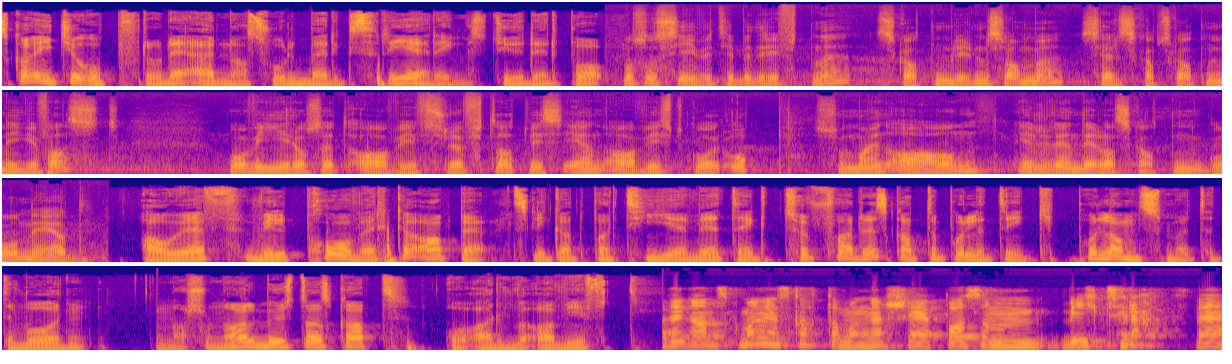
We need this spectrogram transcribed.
skal ikke opp fra det Erna Solbergs regjering styrer på. Og så sier vi til bedriftene skatten blir den samme, selskapsskatten ligger fast. Og vi gir også et avgiftsløfte at hvis en avgift går opp, så må en annen eller en del av skatten gå ned. AUF vil påvirke Ap, slik at partiet vedtar tøffere skattepolitikk på landsmøtet til våren. Nasjonalbostadskatt og arveavgift. Det er ganske mange skatter man kan se på som vil treffe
